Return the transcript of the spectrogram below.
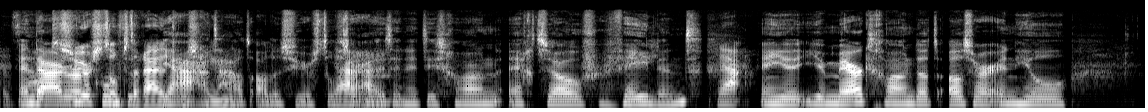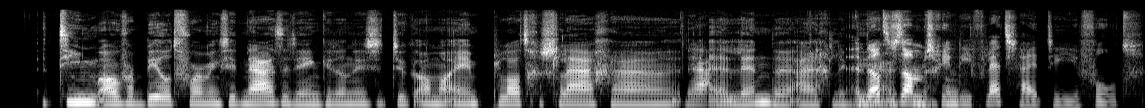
En haalt daardoor zuurstof komt het, eruit ja, misschien. het haalt alle zuurstof Ja. eruit. En het is gewoon echt zo vervelend. Ja, En je, je merkt gewoon dat als er een heel team over beeldvorming zit na te denken, dan is het natuurlijk allemaal één platgeslagen Ja. ellende eigenlijk. en dat is dan misschien die fletsheid die je voelt.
